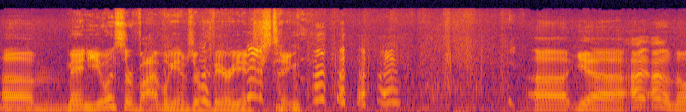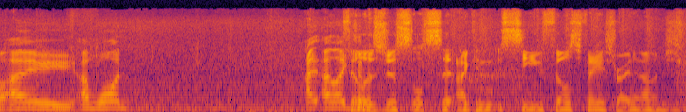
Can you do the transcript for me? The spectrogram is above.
um. Man, you and survival games are very interesting. Uh. Yeah. I. I don't know. I. I want. I. I like Phil is just sit I can see Phil's face right now. His just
